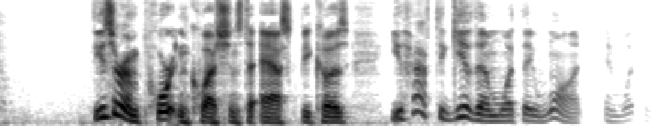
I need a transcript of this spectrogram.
These are important questions to ask because you have to give them what they want and what they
